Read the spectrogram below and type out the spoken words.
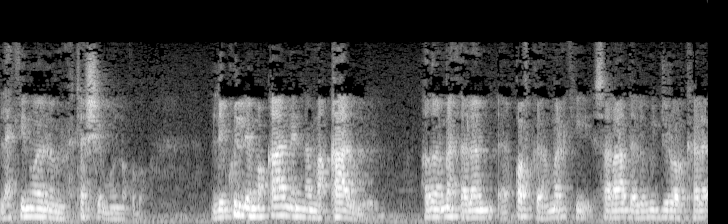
laakiin waa inuu muxtashim noqdo. Likulli maqaaminna maqaal wey adoo maalan qofka markii salaada lagu jiro oo kale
